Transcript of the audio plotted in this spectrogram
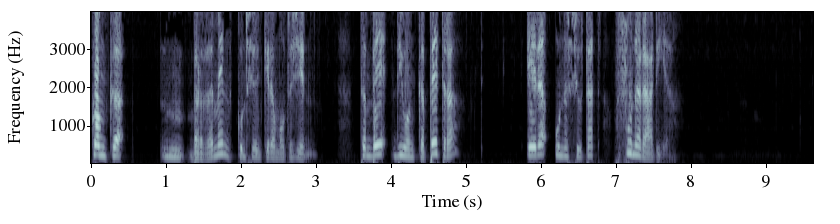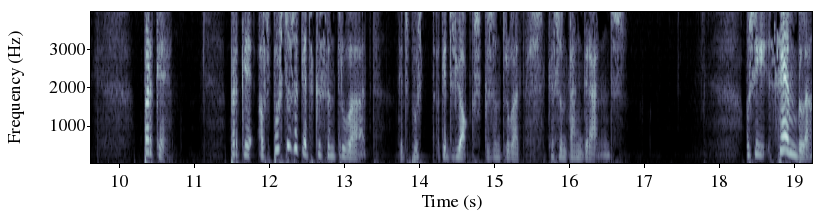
Com que mm, verdaderament consideren que era molta gent, també diuen que Petra era una ciutat funerària. Per què? Perquè els postos aquests que s'han trobat, aquests, post, aquests llocs que s'han trobat, que són tan grans, o sigui, sembla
